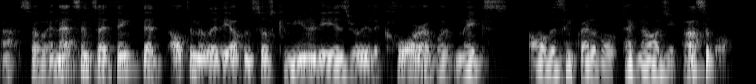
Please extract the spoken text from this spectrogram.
Uh, so, in that sense, I think that ultimately the open source community is really the core of what makes all this incredible technology possible.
